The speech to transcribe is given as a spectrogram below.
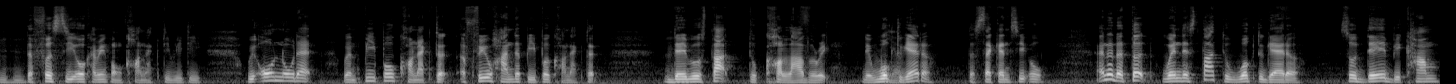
Mm-hmm. The first CO coming from connectivity. We all know that when people connected, a few hundred people connected, mm-hmm. they will start to collaborate. They work together. The second CO. And then the third, when they start to work together, so they become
